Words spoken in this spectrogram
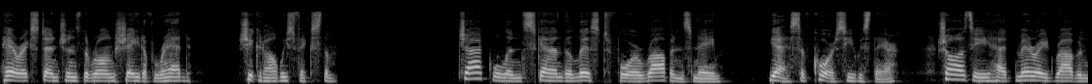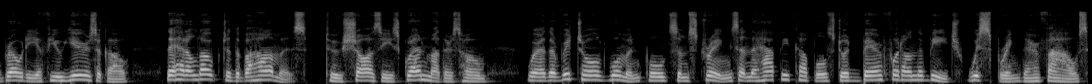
hair extensions the wrong shade of red, she could always fix them. Jacqueline scanned the list for Robin's name. Yes, of course, he was there. Shawsy had married Robin Brody a few years ago. They had eloped to the Bahamas, to Shawsy's grandmother's home, where the rich old woman pulled some strings and the happy couple stood barefoot on the beach, whispering their vows.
